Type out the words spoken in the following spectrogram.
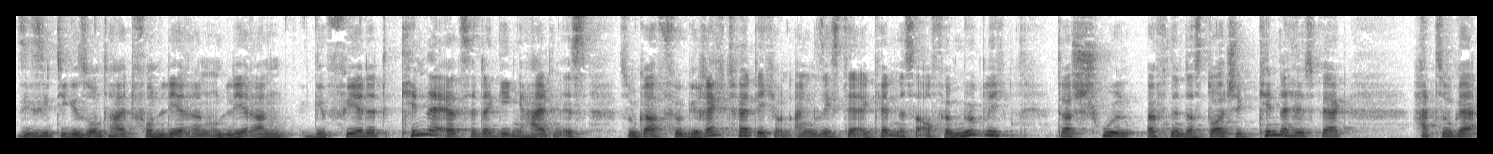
Sie sieht die Gesundheit von Lehrerinnen und Lehrern gefährdet. Kinderärzte dagegen halten es sogar für gerechtfertigt und angesichts der Erkenntnisse auch für möglich, dass Schulen öffnen. Das Deutsche Kinderhilfswerk hat sogar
